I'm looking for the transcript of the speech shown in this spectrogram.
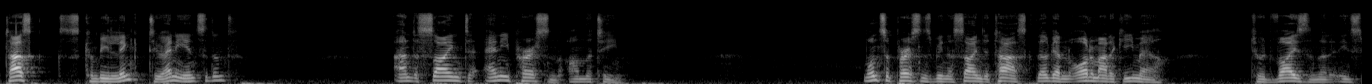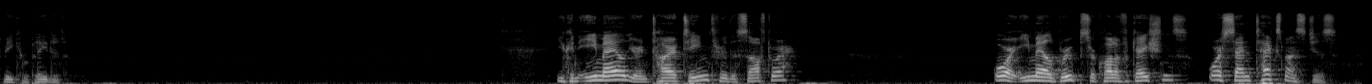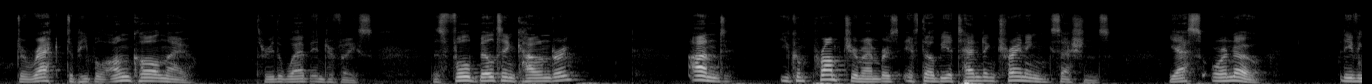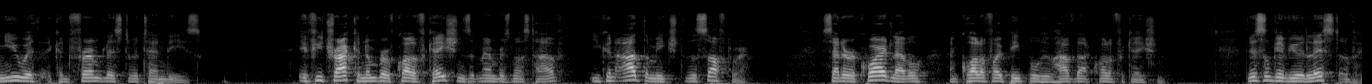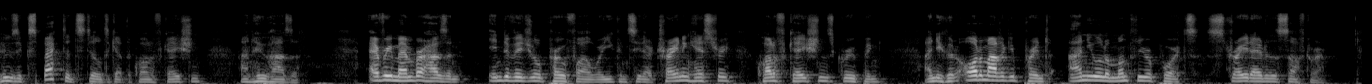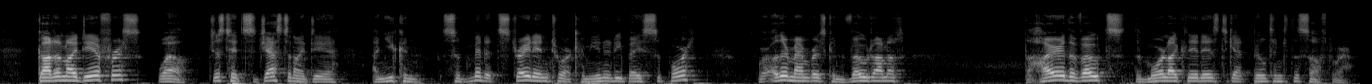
Tasks can be linked to any incident and assigned to any person on the team. Once a person's been assigned a task, they'll get an automatic email to advise them that it needs to be completed. You can email your entire team through the software, or email groups or qualifications, or send text messages direct to people on call now through the web interface. There's full built-in calendaring, and you can prompt your members if they'll be attending training sessions yes or no, leaving you with a confirmed list of attendees. If you track a number of qualifications that members must have, you can add them each to the software. Set a required level and qualify people who have that qualification. This will give you a list of who's expected still to get the qualification and who has it. Every member has an individual profile where you can see their training history, qualifications, grouping, and you can automatically print annual and monthly reports straight out of the software. Got an idea for us? Well, just hit suggest an idea and you can submit it straight into our community based support where other members can vote on it. The higher the votes, the more likely it is to get built into the software.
